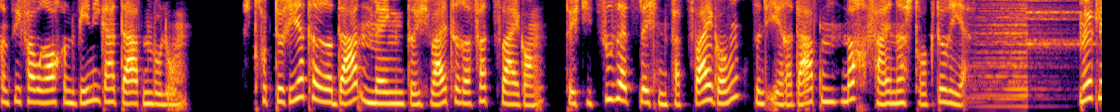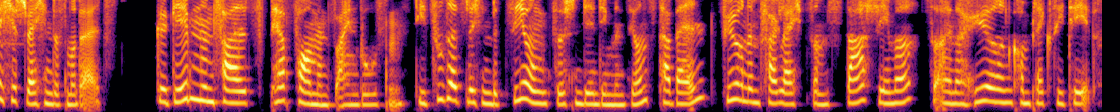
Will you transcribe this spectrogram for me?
und sie verbrauchen weniger Datenvolumen. Strukturiertere Datenmengen durch weitere Verzweigung. Durch die zusätzlichen Verzweigungen sind Ihre Daten noch feiner strukturiert. Mögliche Schwächen des Modells. Gegebenenfalls Performance-Einbußen. Die zusätzlichen Beziehungen zwischen den Dimensionstabellen führen im Vergleich zum Star-Schema zu einer höheren Komplexität,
